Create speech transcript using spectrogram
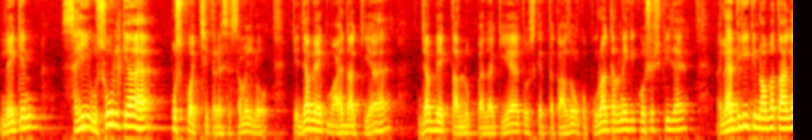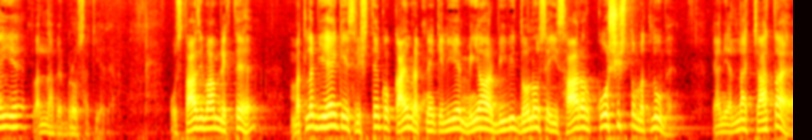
لیکن صحیح اصول کیا ہے، اس کو اچھی طرح سے سمجھ لو کہ جب ایک معاہدہ کیا ہے، جب ایک تعلق پیدا کیا ہے تو اس کے تقاضوں کو پورا کرنے کی کوشش کی جائے، علیحدگی کی نوبت آ گئی ہے تو اللہ پر بھروسہ کیا جائے۔ استاذ امام لکھتے ہیں مطلب یہ ہے کہ اس رشتے کو قائم رکھنے کے لیے میاں اور بیوی دونوں سے اثار اور کوشش تو مطلوب ہے یعنی اللہ چاہتا ہے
